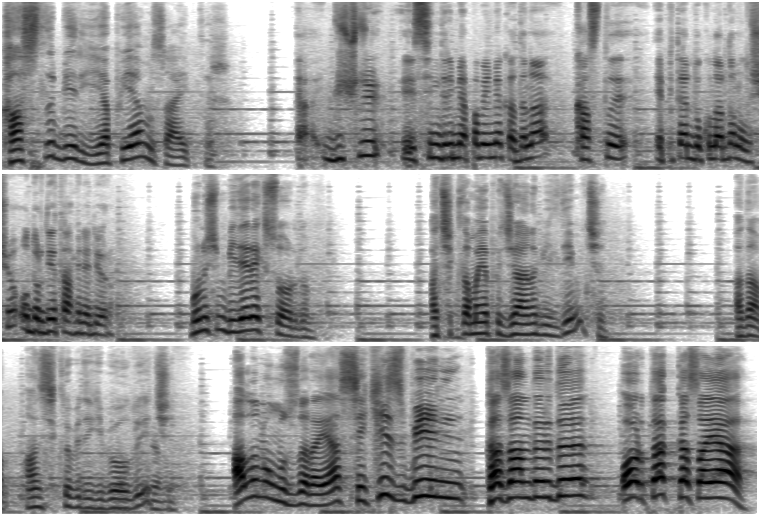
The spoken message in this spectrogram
Kaslı bir yapıya mı sahiptir? Ya, güçlü e, sindirim yapabilmek adına kaslı epitel dokulardan oluşuyor. Odur diye tahmin ediyorum. Bunu şimdi bilerek sordum. Açıklama yapacağını bildiğim için. Adam ansiklopedi gibi olduğu için. Alın omuzlara ya 8 bin kazandırdı ortak kasaya.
